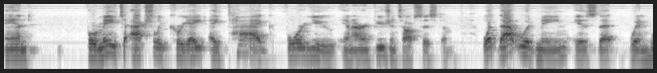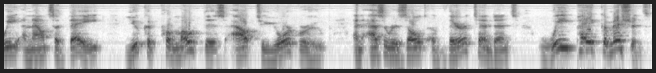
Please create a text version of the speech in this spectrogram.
and for me to actually create a tag for you in our Infusionsoft system. What that would mean is that when we announce a date, you could promote this out to your group. And as a result of their attendance, we pay commissions.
